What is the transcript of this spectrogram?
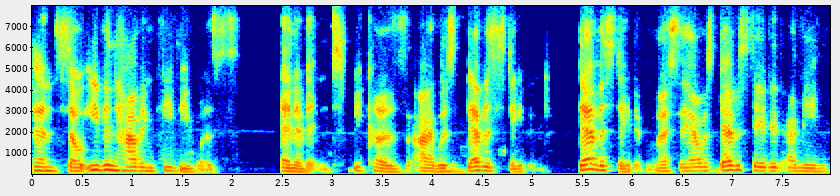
And so even having Phoebe was an event because I was devastated, devastated. When I say I was devastated, I mean,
